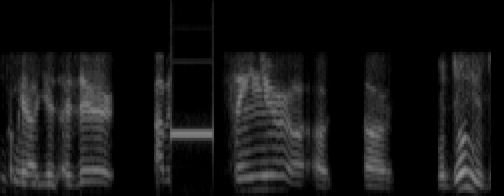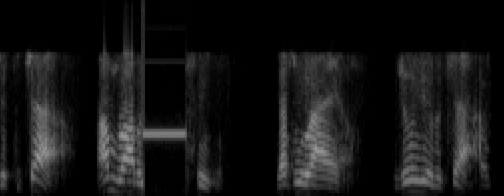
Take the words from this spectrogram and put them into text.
okay, are you, is there Robert Senior or or, or What, Junior is just a child. I'm Robert Senior. That's who I am. Junior is a child.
